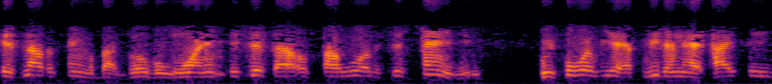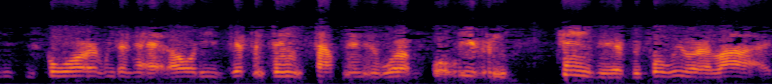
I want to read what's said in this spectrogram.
it's not a thing about global warming. It's just our our world is just changing. Before we have we done had ice ages before, we done had all these different things happening in the world before we even came here, before we were alive.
